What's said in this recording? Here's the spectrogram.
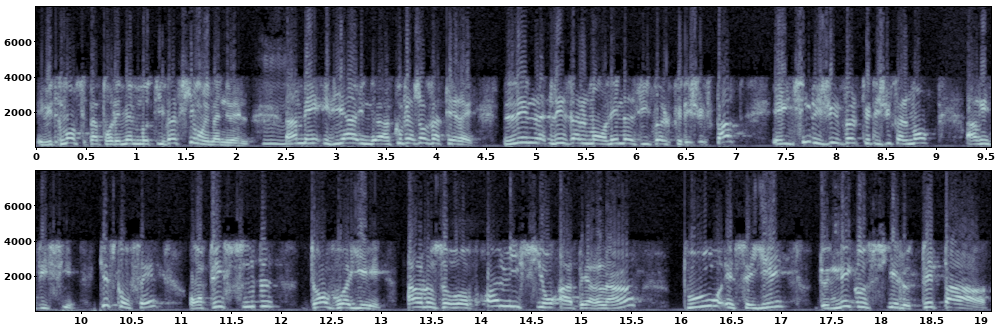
Évidemment, c'est pas pour les mêmes motivations, Emmanuel, mhm. hein, mais il y a une, convergence d'intérêts. Les, Allemands, les nazis veulent que les Juifs partent, et ici, les Juifs veulent que les Juifs allemands arrivent ici. Qu'est-ce qu'on fait? On décide d'envoyer Arlozorov en mission à Berlin pour essayer de négocier le départ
